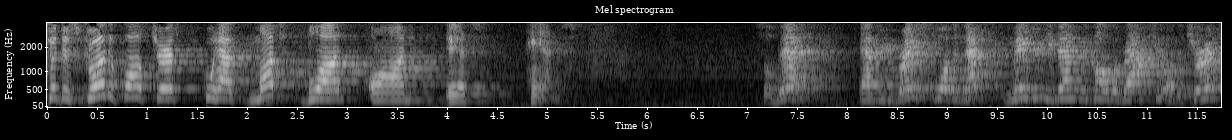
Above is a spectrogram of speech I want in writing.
to destroy the false church who has much blood on its hands. So then, as we race toward the next major event we call the rapture of the church,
